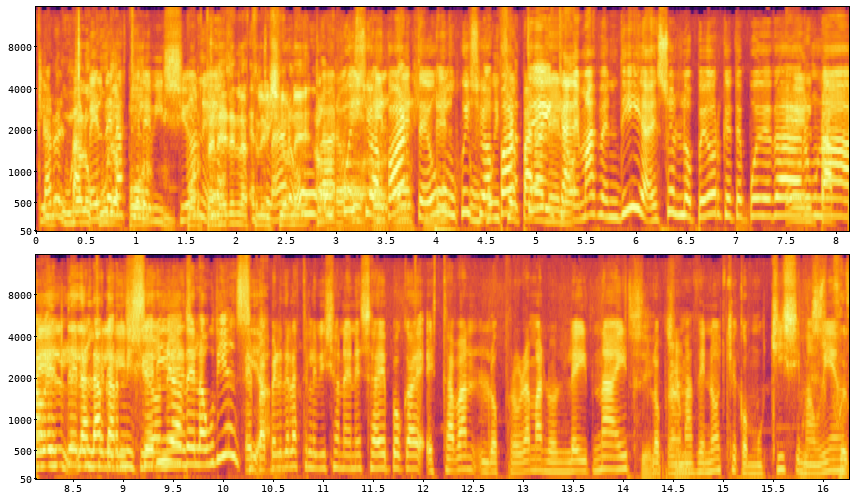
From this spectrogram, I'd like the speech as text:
claro, el papel de las por- por televisiones. tener en las Claro, televisiones un, Claro, juicio el- el- aparte, el- hubo un un juicio juicio aparte y que además vendía. Eso es lo peor que te puede dar el una, papel de las la carnicería televisiones- de la audiencia. El papel de las televisiones en esa época estaban los programas, los late nights, Sí, los programas sí. de noche con muchísima Pues audiencia. Fue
